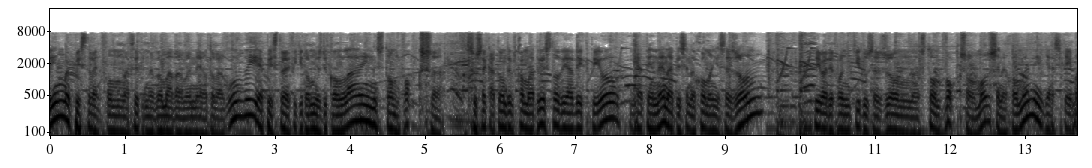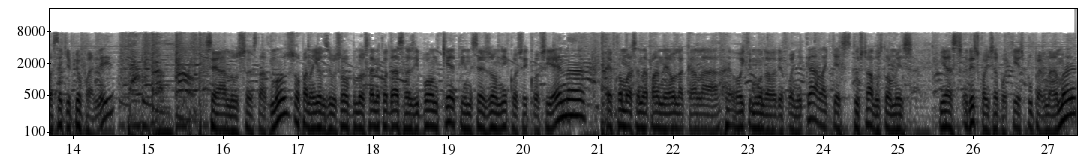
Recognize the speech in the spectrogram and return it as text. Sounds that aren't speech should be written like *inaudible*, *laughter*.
Team. Επιστρέφουν αυτή την εβδομάδα με νέο τραγούδι. Επιστρέφει και το Music Online στον Vox στους 103,3 στο διαδίκτυο για την ένατη συνεχόμενη σεζόν. Τη ραδιοφωνική του σεζόν στον Vox όμως, συνεχόμενη, για και είμαστε και πιο παλιοί σε άλλους σταθμούς. Ο Παναγιώτης Βουσόπουλος θα είναι κοντά σας λοιπόν και την σεζόν 2021. Ευχόμαστε να πάνε όλα καλά, όχι μόνο ραδιοφωνικά, αλλά και στους άλλους τομείς μιας δύσκολης εποχής που περνάμε.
